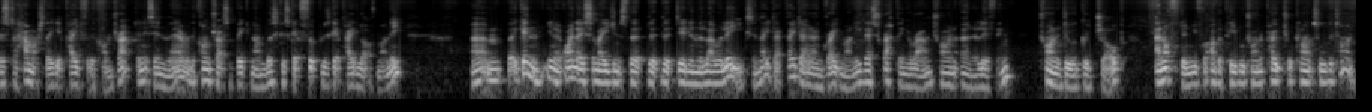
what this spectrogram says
as to how much they get paid for the contract, and it's in there. And the contracts are big numbers because get footballers get paid a lot of money. Um, but again, you know, I know some agents that, that, that deal in the lower leagues, and they don't, they don't earn great money. They're scrapping around trying to earn a living, trying to do a good job, and often you've got other people trying to poach your clients all the time.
